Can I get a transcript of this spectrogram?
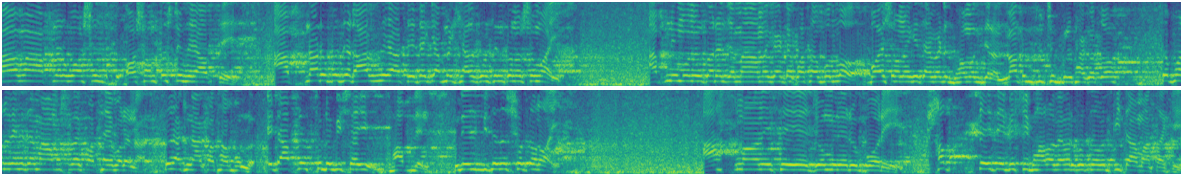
বাবা মা আপনার অসন্তুষ্ট হয়ে আছে, আপনার উপর যে রাগ হয়ে আছে, এটা কি আপনি খেয়াল করছেন কোনো সময়? আপনি মনে করেন যে মা আমাকে একটা কথা বলল, বয়সে অনেক কিছু আমি একটা ধমক দিলাম। মা তুমি চুপ করে থাকো তো। তো পরে দেখে যায় মা আমার সাথে কথাই বলে না। তো না কথা বলল। এটা আপনি ছোট বিষয়, ভাবলেন। কিন্তু এই বিষয়টা ছোট নয়। আসমান এসে জমিনের উপরে সবচাইতে বেশি ভালো ব্যবহার করতে হবে পিতা মাতাকে।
